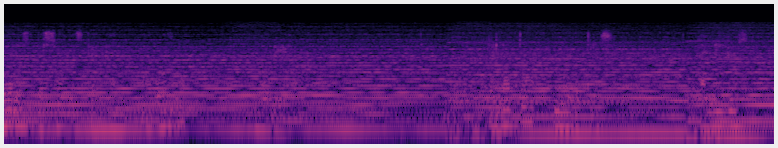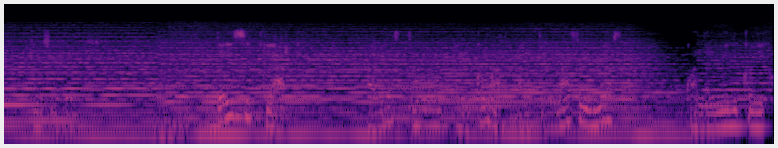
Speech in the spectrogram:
Todas las personas que habían a bordo murieron. Relato número 13. Anillos en sus. Daisy Clark cuando el médico dijo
